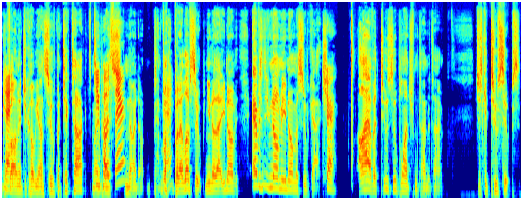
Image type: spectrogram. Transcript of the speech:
can Okay. follow me at Jacoby on soup on TikTok. It's Do my, you post there? No, I don't. But but I love soup. You know that. You know ever since you've known me, you know I'm a soup guy. Sure. I'll have a two soup lunch from time to time. Just get two soups.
